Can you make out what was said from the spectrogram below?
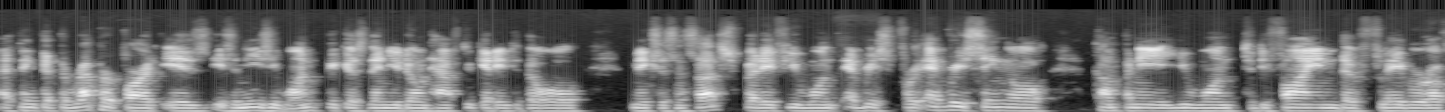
i think that the wrapper part is is an easy one because then you don't have to get into the whole mixes and such but if you want every for every single company you want to define the flavor of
